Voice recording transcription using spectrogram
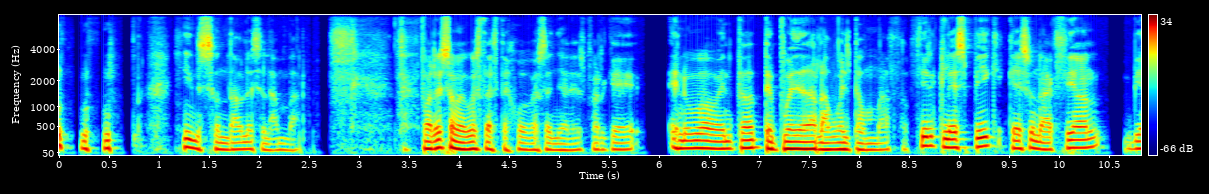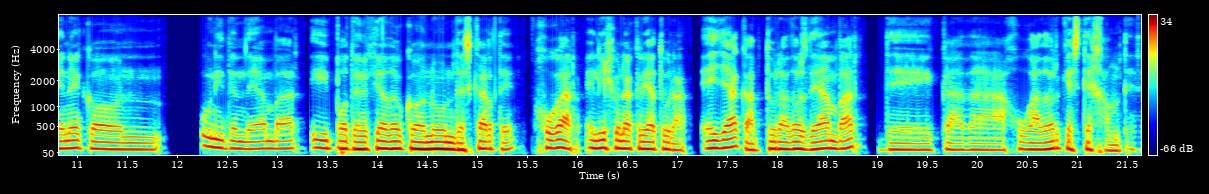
Insondable es el ámbar. Por eso me gusta este juego, señores, porque en un momento te puede dar la vuelta un mazo. Circle Speak, que es una acción, viene con un ítem de ámbar y potenciado con un descarte. Jugar, elige una criatura. Ella captura dos de ámbar de cada jugador que esté haunted.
